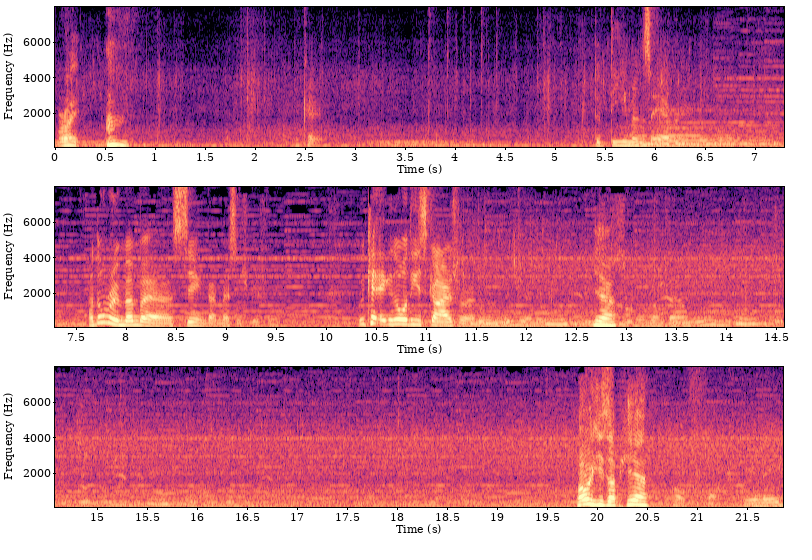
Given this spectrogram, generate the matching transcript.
Right. Okay. The demons area. I don't remember seeing that message before. We can ignore these guys, right? Doesn't make anything. Yeah. So run down. Oh, he's up here. Oh fuck, really?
